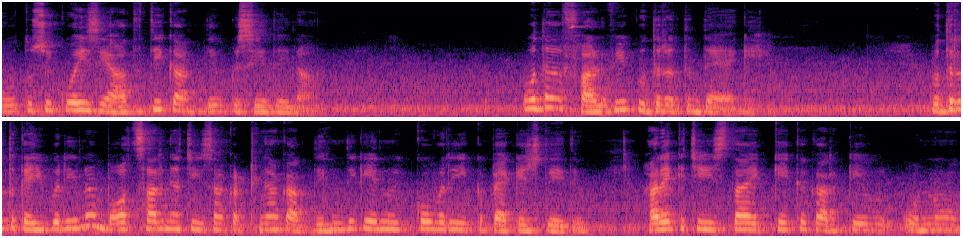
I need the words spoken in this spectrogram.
ਹੋ, ਤੁਸੀਂ ਕੋਈ ਜ਼ਿਆਦਤੀ ਕਰਦੇ ਹੋ ਕਿਸੇ ਦੇ ਨਾਲ, ਉਹਦਾ ਫਲ ਵੀ ਕੁਦਰਤ ਦੇਗੀ ਕੁਦਰਤ ਕਈ ਵਾਰੀ ਨਾ ਬਹੁਤ ਸਾਰੀਆਂ ਚੀਜ਼ਾਂ ਇਕੱਠੀਆਂ ਕਰਦੀ ਹੁੰਦੀ ਕਿ ਇਹਨੂੰ ਇੱਕੋ ਵਾਰੀ ਇੱਕ ਪੈਕੇਜ ਦੇ ਦਿਓ। ਹਰ ਇੱਕ ਚੀਜ਼ ਦਾ ਇੱਕ ਇੱਕ ਕਰਕੇ ਉਹਨੂੰ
